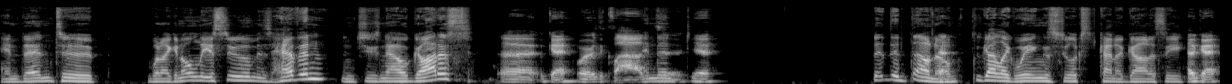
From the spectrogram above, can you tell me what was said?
and then to what I can only assume is heaven, and she's now a goddess. Uh, okay. Or the clouds. And then- yeah. I don't know. She's got like wings. She looks kind of goddessy. Okay.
